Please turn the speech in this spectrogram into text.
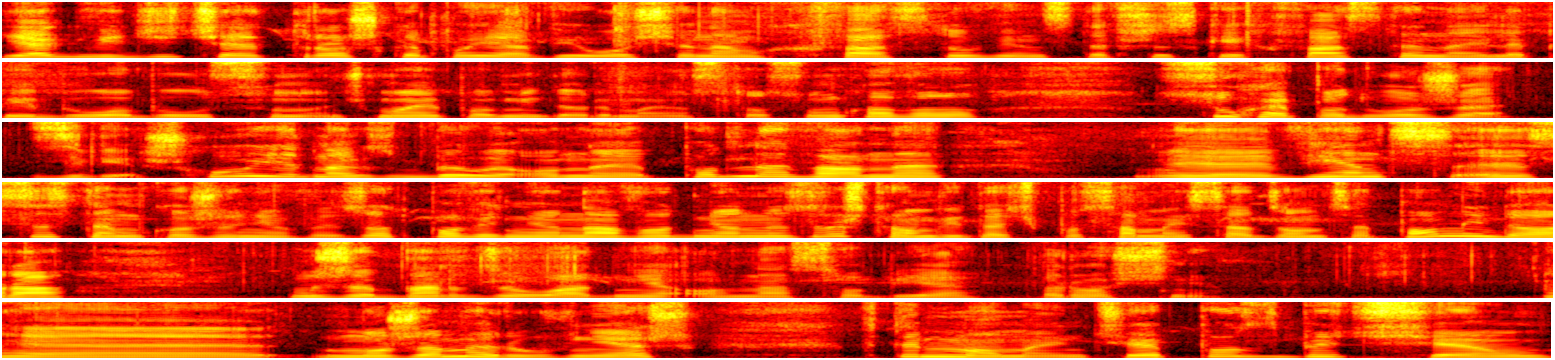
Jak widzicie, troszkę pojawiło się nam chwastu, więc te wszystkie chwasty najlepiej byłoby usunąć. Moje pomidory mają stosunkowo suche podłoże z wierzchu, jednak były one podlewane, e, więc e, system korzeniowy jest odpowiednio nawodniony. Zresztą widać po samej sadzące pomidora, że bardzo ładnie ona sobie rośnie. E, możemy również w tym momencie pozbyć się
